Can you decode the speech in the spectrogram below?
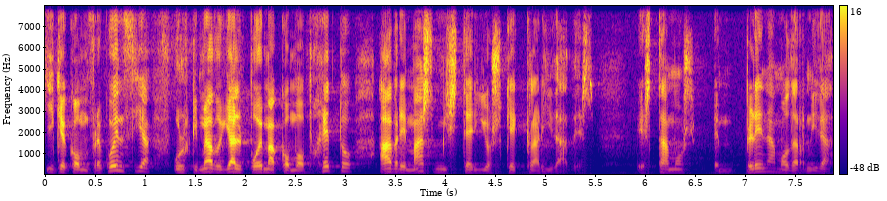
y que con frecuencia, ultimado ya el poema como objeto, abre más misterios que claridades. Estamos en plena modernidad,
